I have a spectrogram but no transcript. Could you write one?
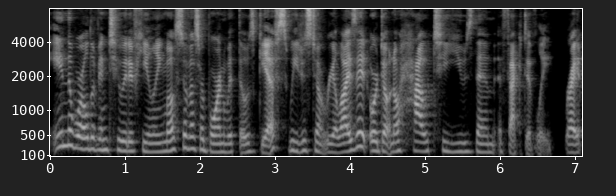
in the world of intuitive healing, most of us are born with those gifts. We just don't realize it or don't know how to use them effectively, right?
